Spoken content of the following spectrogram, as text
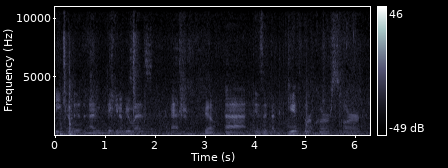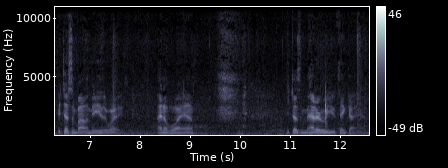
included and thinking of you as Ash. Yeah? Uh, is it a gift or a curse or It doesn't bother me either way. I know who I am. It doesn't matter who you think I am.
